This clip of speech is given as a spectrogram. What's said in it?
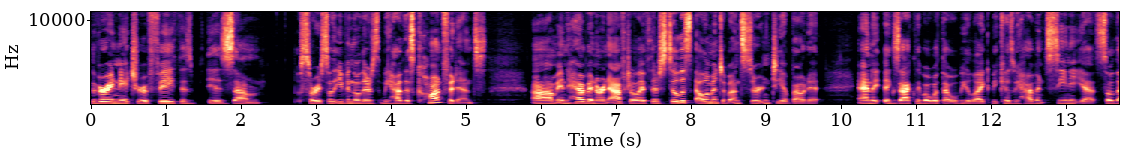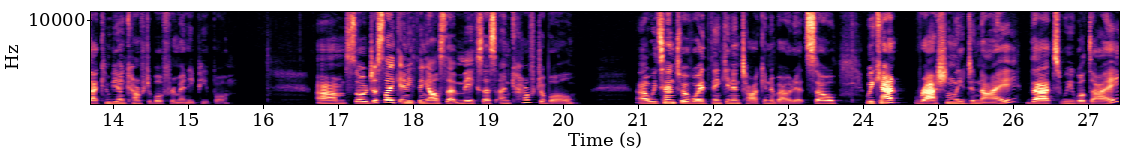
the very nature of faith is, is um, sorry, so even though there's, we have this confidence um, in heaven or in afterlife, there's still this element of uncertainty about it and exactly about what that will be like because we haven't seen it yet. So that can be uncomfortable for many people. Um, so, just like anything else that makes us uncomfortable, uh, we tend to avoid thinking and talking about it. So, we can't rationally deny that we will die,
